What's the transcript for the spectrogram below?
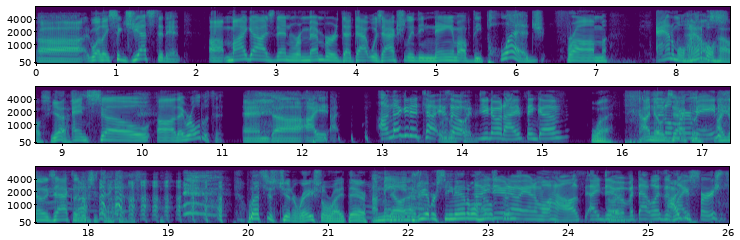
Uh, well, they suggested it. Uh, my guys then remembered that that was actually the name of the pledge from Animal House. Animal House, yes. And so uh, they rolled with it. And uh, I, I, I'm not gonna tell you. So, do you know what I think of? What? I know Little exactly. Mermaid. I know exactly what you think of. Well, that's just generational right there. I mean- now, have you ever seen Animal House? I do Grace? know Animal House. I do, All right. but that wasn't I my just- first.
